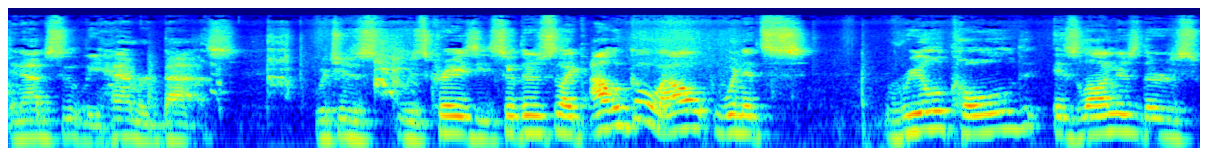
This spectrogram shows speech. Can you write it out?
and absolutely hammered bass, which is was crazy. So there's like I'll go out when it's real cold as long as there's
